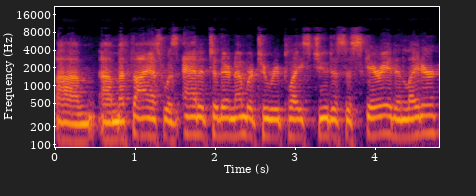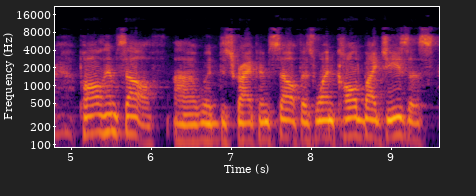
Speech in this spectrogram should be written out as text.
um, uh, Matthias was added to their number to replace Judas Iscariot. And later, Paul himself uh, would describe himself as one called by Jesus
